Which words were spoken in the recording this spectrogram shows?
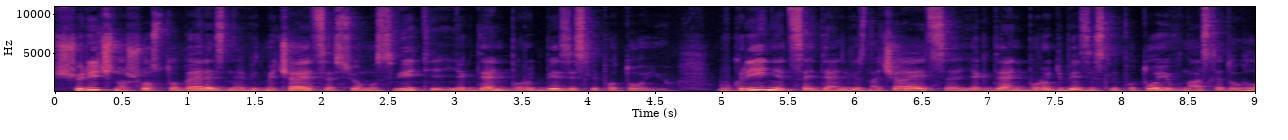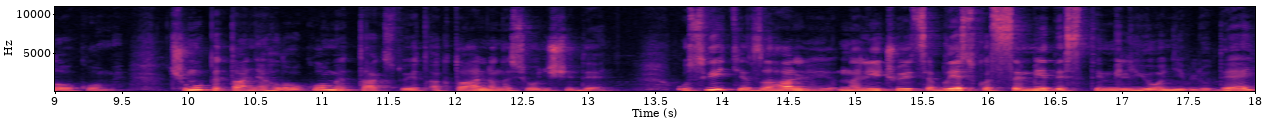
Щорічно 6 березня відмічається в всьому світі як День боротьби зі сліпотою. В Україні цей день відзначається як День боротьби зі сліпотою внаслідок глаукоми. Чому питання глаукоми так стоїть актуально на сьогоднішній день? У світі загально налічується близько 70 мільйонів людей,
